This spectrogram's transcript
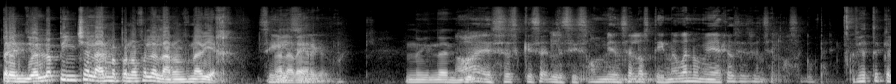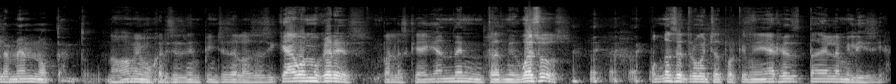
Prendió la pinche alarma, pero no fue la alarma, fue una vieja. Sí, a la sí. verga, güey. No, no, No, eso es que se, si son bien celostinos. Bueno, mi vieja sí es bien celosa, compadre. Fíjate que la mía no tanto, güey. No, mi mujer sí es bien pinche celosa. Así que hago mujeres, para las que ahí anden tras mis huesos. Pónganse truchas porque mi vieja está en la milicia.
